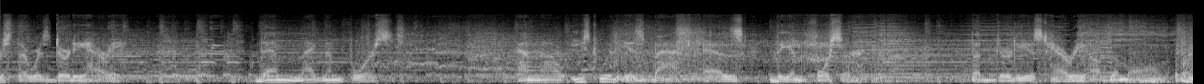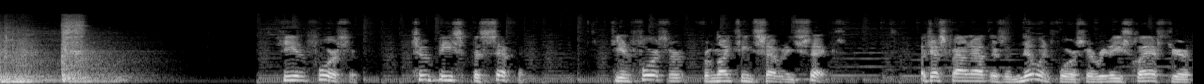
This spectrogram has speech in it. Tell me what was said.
First there was Dirty Harry. Then Magnum Force. And now Eastwood is back as the enforcer. The dirtiest Harry of them all. The Enforcer. To be specific, The Enforcer from 1976. I just found out there's a new Enforcer released last year,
